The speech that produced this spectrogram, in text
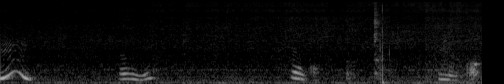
음, 여기 이거, 이거.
